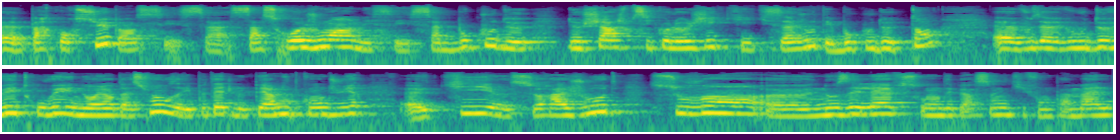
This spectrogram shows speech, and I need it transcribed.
euh, Parcoursup. Hein, ça, ça se rejoint mais ça a beaucoup de, de charges psychologiques qui, qui s'ajoutent et beaucoup de temps. Euh, vous, avez, vous devez trouver une orientation, vous avez peut-être le permis de conduire euh, qui euh, se rajoute. Souvent, nos élèves sont des personnes qui font pas mal,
